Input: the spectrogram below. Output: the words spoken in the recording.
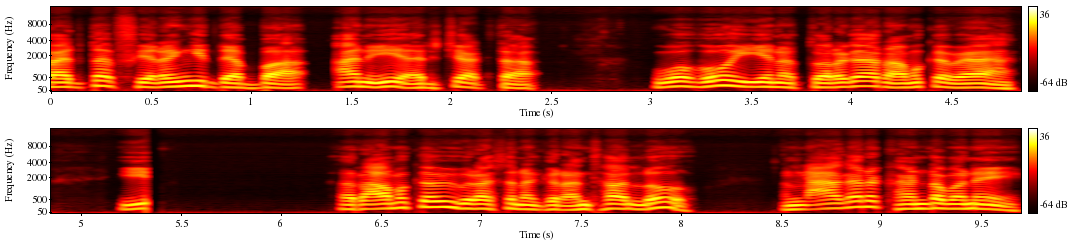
పెద్ద ఫిరంగి దెబ్బ అని అరిచాట ఓహో ఈయన త్వరగా రామకవా. ఈ రామకవి వ్రాసిన గ్రంథాల్లో నాగరఖండం అనే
